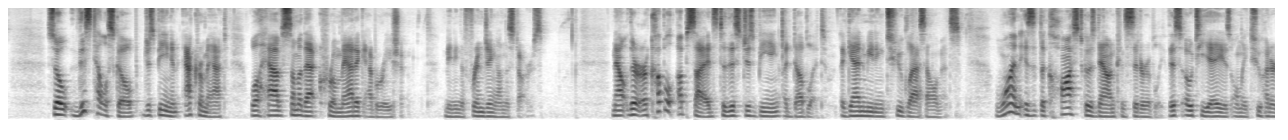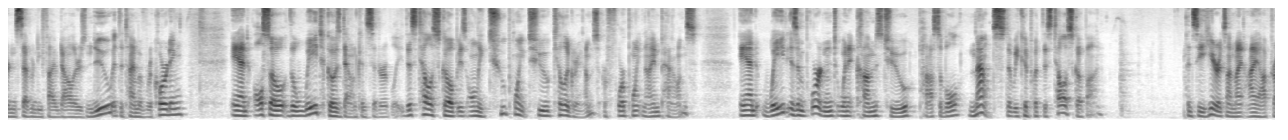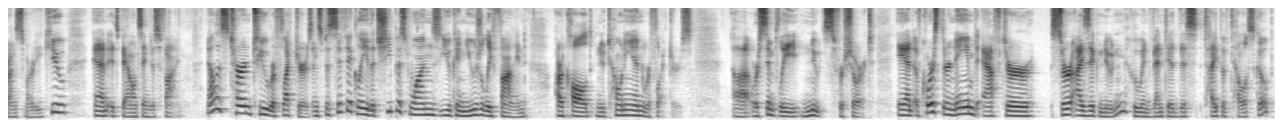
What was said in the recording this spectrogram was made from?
So this telescope, just being an achromat, will have some of that chromatic aberration, meaning the fringing on the stars. Now, there are a couple upsides to this just being a doublet, again, meaning two glass elements. One is that the cost goes down considerably. This OTA is only $275 new at the time of recording. And also the weight goes down considerably. This telescope is only 2.2 kilograms or 4.9 pounds. And weight is important when it comes to possible mounts that we could put this telescope on. Can see here it's on my iOptron Smart EQ and it's balancing just fine. Now let's turn to reflectors and specifically the cheapest ones you can usually find are called Newtonian reflectors uh, or simply Newts for short. And of course they're named after Sir Isaac Newton who invented this type of telescope.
